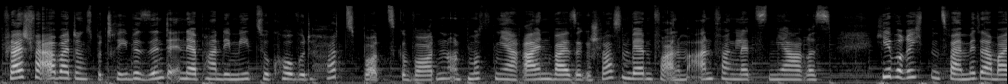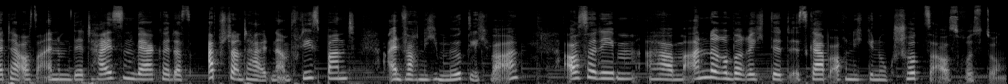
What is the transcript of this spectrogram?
Fleischverarbeitungsbetriebe sind in der Pandemie zu Covid-Hotspots geworden und mussten ja reihenweise geschlossen werden, vor allem Anfang letzten Jahres. Hier berichten zwei Mitarbeiter aus einem der Tyson-Werke, dass Abstand halten am Fließband einfach nicht möglich war. Außerdem haben andere berichtet, es gab auch nicht genug Schutzausrüstung.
